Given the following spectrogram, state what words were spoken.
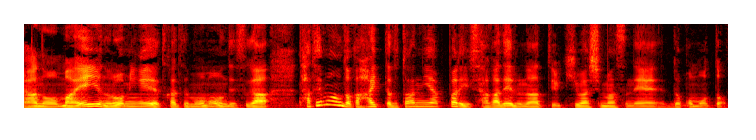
あの、まあ、au のローミングエリア使ってても思うんですが、建物とか入った途端にやっぱり差が出るなっていう気はしますね。ドコモと。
